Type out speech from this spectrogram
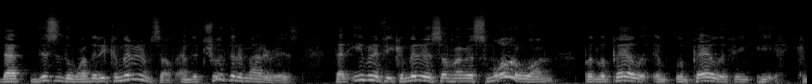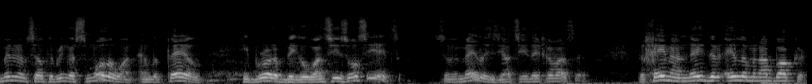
that this is the one that he committed himself. And the truth of the matter is that even if he committed himself on a smaller one, but Lepel, if, Lepel, if he, he committed himself to bring a smaller one, and Lepel, he brought a bigger one, so he's also Yetzer. So Memele is Yatsi Yedei Chavasa. Ha-neder elam and.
